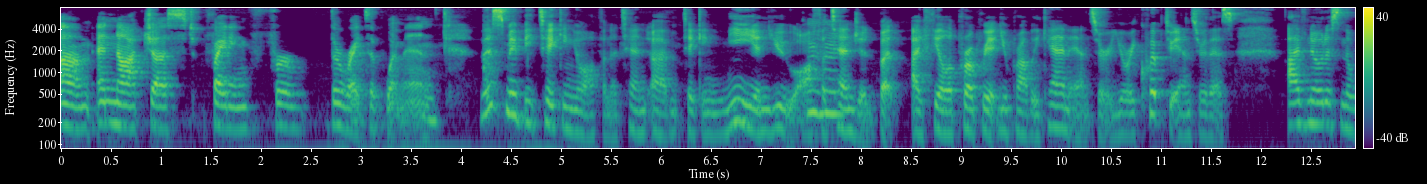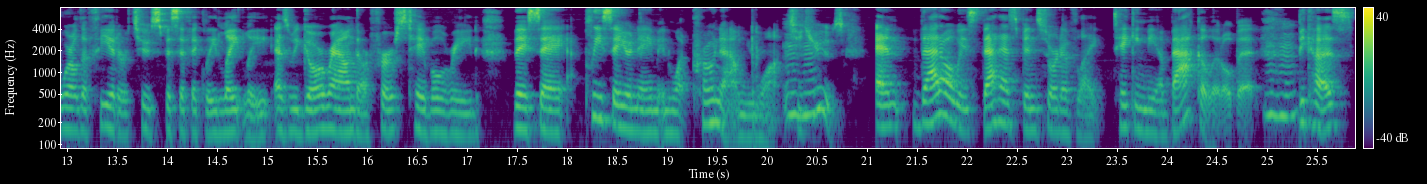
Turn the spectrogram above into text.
um, and not just fighting for the rights of women. This may be taking you off on a ten- um, taking me and you off a Mhm. tangent, but I feel appropriate. You probably can answer. You're equipped to answer this. I've noticed in the world of theater too, specifically lately, as we go around our first table read, they say, "Please say your name and what pronoun you want to Mhm. use." And that always that has been sort of like taking me aback a little bit Mm-hmm. because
